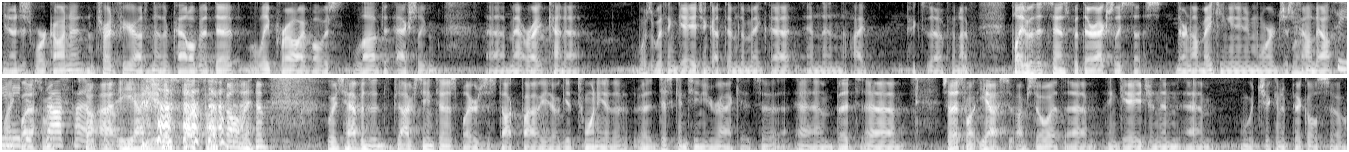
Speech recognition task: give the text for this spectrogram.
you know, just work on it and try to figure out another paddle. But the Elite Pro, I've always loved. Actually, uh, Matt Wright kind of was with Engage and got them to make that, and then I picked it up and I've played with it since. But they're actually st- they're not making it anymore. Just found out So you like need to last stockpile week. So I, yeah, I need to stockpile them. Which happens, in, I've seen tennis players just stockpile, you know, get 20 of the uh, discontinued rackets. Uh, um, but um, so that's what, yeah, so I'm still with um, Engage and then um, with Chicken and Pickle. So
